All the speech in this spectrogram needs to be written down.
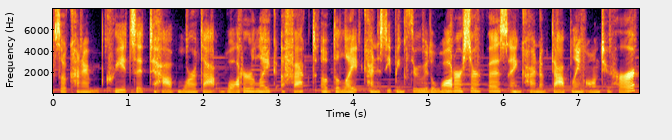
So it kind of creates it to have more of that water-like effect of the light kind of seeping through the water surface and kind of dappling onto her.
